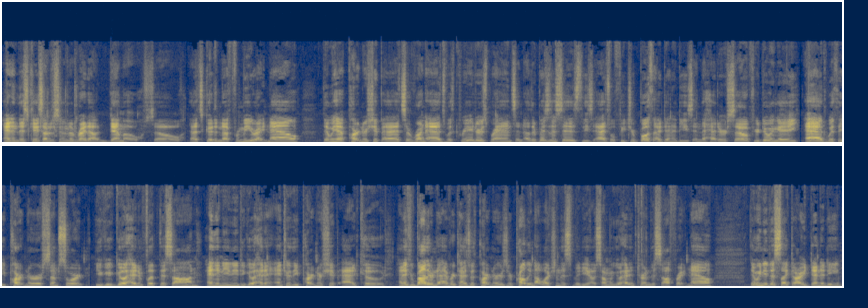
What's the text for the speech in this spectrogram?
And in this case, I'm just gonna write out demo. So that's good enough for me right now. Then we have partnership ads. So run ads with creators, brands, and other businesses. These ads will feature both identities in the header. So if you're doing a ad with a partner of some sort, you could go ahead and flip this on, and then you need to go ahead and enter the partnership ad code. And if you're bothering to advertise with partners, you're probably not watching this video. So I'm gonna go ahead and turn this off right now. Then we need to select our identity.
